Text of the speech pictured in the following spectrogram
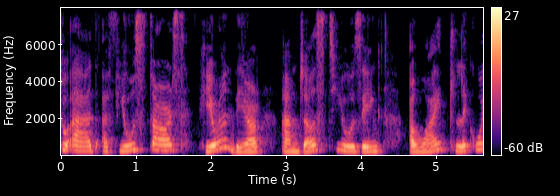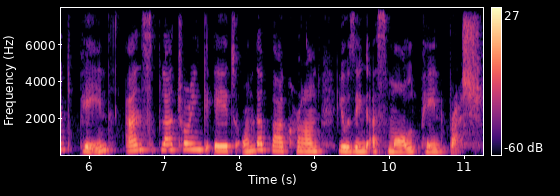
To add a few stars here and there, I'm just using a white liquid paint and splattering it on the background using a small paintbrush.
